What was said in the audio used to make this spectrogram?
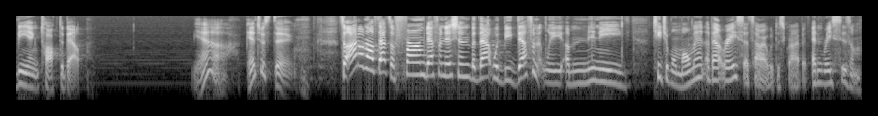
being talked about? Yeah, interesting. So I don't know if that's a firm definition, but that would be definitely a mini teachable moment about race. That's how I would describe it, and racism.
